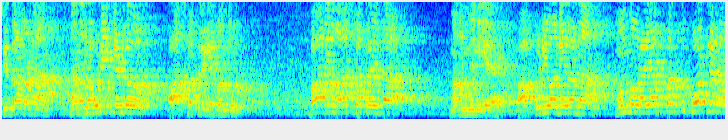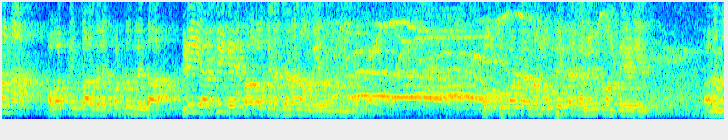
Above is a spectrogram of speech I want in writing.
ಸಿದ್ದರಾಮಣ್ಣ ನನ್ನನ್ನು ಹುಡಿಕೊಂಡು ಆಸ್ಪತ್ರೆಗೆ ಬಂದರು. ಬಾ ನೀನು ಆಸ್ಪತ್ರೆಯಿಂದ. ನಾನು ನಿನಗೆ ಆ ಕುಡಿಯುವ ನೀರನ್ನ ಮುನ್ನೂರ ಎಪ್ಪತ್ತು ಕೋಟಿ ಹಣವನ್ನ ಅವತ್ತಿನ ಕಾಲದಲ್ಲಿ ಕೊಟ್ಟದ್ರಿಂದ ಇಡೀ ಅರಸೀಕೆರೆ ತಾಲೂಕಿನ ಜನ ನಾವು ನೀರನ್ನು ಕುಡಿತಾ ಉಪ್ಪು ಕೊಟ್ಟ ನಮ್ಮ ತಕ್ಕ ನೆನಪು ಅಂತ ಹೇಳಿ ಅದನ್ನ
